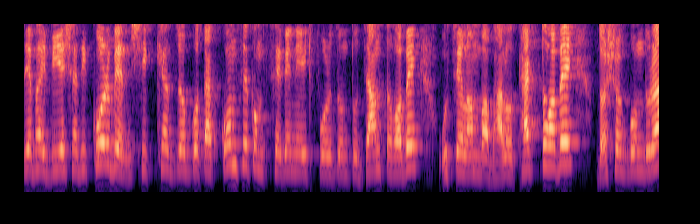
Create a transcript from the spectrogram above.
যে ভাই বিয়ে শাদী করবেন, শিক্ষার যোগ্যতা কমসে কম সেভেন এইট পর্যন্ত জানতে হবে, উঁচে লম্বা ভালো থাকতে হবে। দর্শক বন্ধুরা,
